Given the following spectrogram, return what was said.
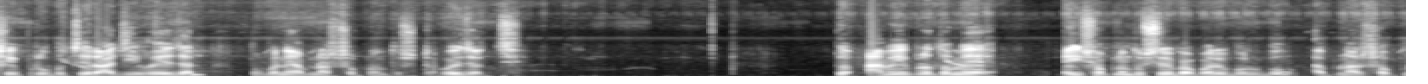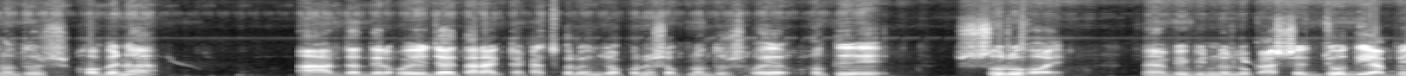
সেই প্রপোজে রাজি হয়ে যান, তখনই আপনার স্বপ্নদোষটা হয়ে যাচ্ছে। তো আমি প্রথমে এই স্বপ্নদোষের ব্যাপারে বলব, আপনার স্বপ্নদোষ হবে না। আর যাদের হয়ে যায়, তারা একটা কাজ করবেন, যখনই স্বপ্নদোষ হয়ে, হতে শুরু হয় বিভিন্ন লোক আসে, যদি আপনি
